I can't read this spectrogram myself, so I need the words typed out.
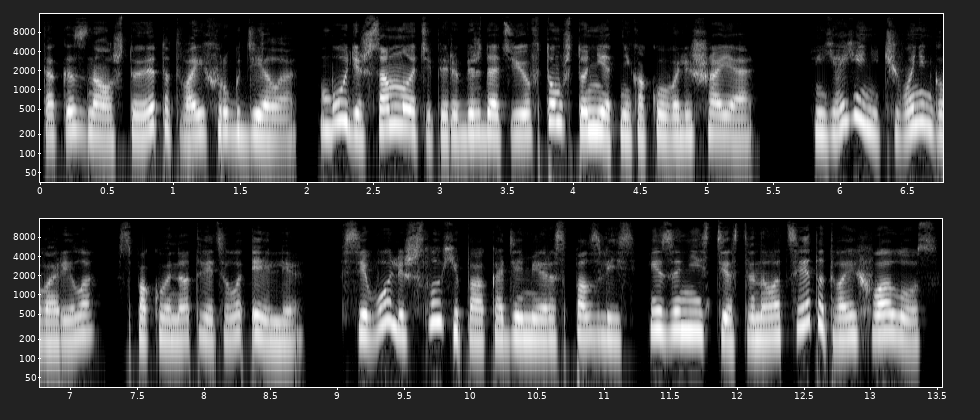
Так и знал, что это твоих рук дело. Будешь со мной теперь убеждать ее в том, что нет никакого лишая». «Я ей ничего не говорила», — спокойно ответила Элли. «Всего лишь слухи по Академии расползлись из-за неестественного цвета твоих волос».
